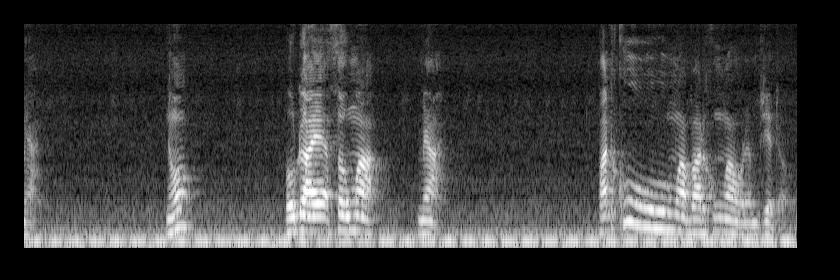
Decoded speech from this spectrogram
မြတ်နော် ဗုဒ္ဓရဲ့အဆုံးအမမြတ်ဘာတစ်ခုမှဘာတစ်ခုမှလည်းမဖြစ်တော့ဘူး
